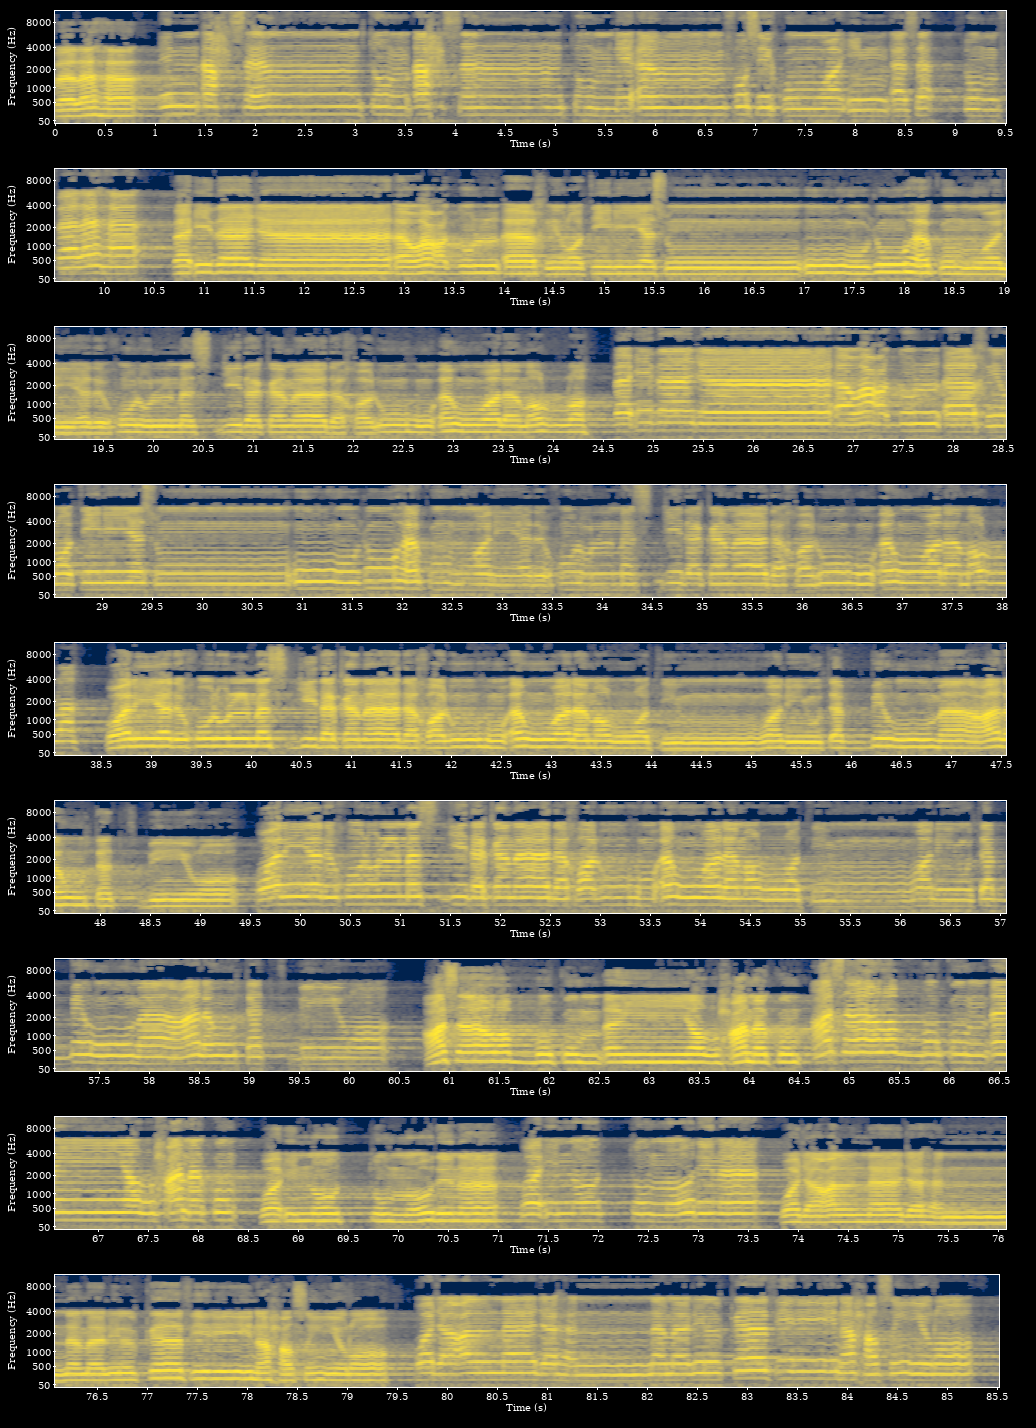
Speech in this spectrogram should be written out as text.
فلها. إن أحسنتم أحسنتم لأنفسكم وإن أسأتم فلها. فإذا جاء وعد الآخرة ليسوءوا وجوهكم وليدخلوا المسجد كما دخلوه أول مرة. فإذا جاء الآخرة ليسوءوا وجوهكم وليدخلوا المسجد كما دخلوه أول مرة. وليدخلوا المسجد كما دخلوه أول مرة وليتبروا ما علوا تتبيرا. وليدخلوا المسجد كما دخلوه أول مرة وليتبروا ما علوا تتبيرا. عسى ربكم أن يرحمكم. عسى ربكم أن يرحمكم. وإن عدتم عدنا. وإن عدتم عدنا. وجعلنا جهنم للكافرين حصيرا. وجعلنا جهنم للكافرين حصيرا.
